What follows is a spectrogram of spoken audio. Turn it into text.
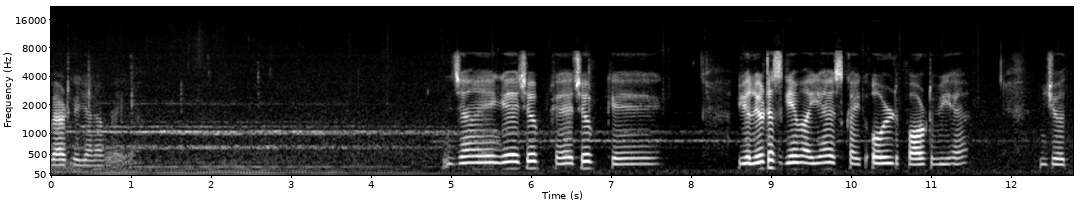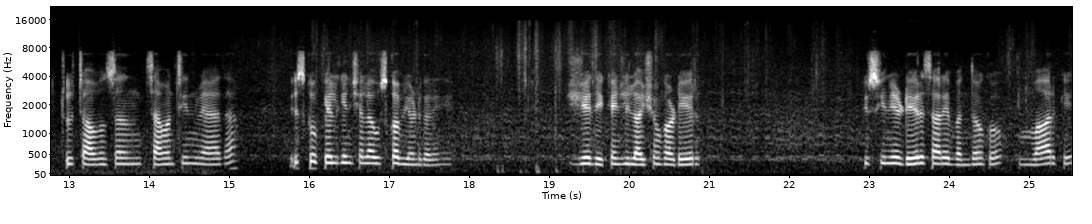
बैठ के जाना पड़ेगा। जाएँगे चुपके चुपके। ये लेटेस्ट गेम आई है, इसका एक ओल्ड पॉट भी है, जो 2017 में आया था। इसको खेल के इंशाल्लाह उसका भी एंड करेंगे। ये देखें जी लाशों का ढेर किसी ने ढेर सारे बंदों को मार के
